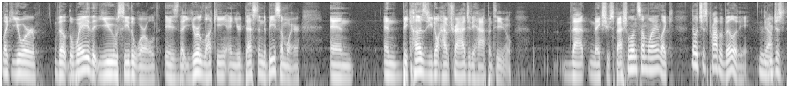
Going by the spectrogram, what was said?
like your the the way that you see the world is that you're lucky and you're destined to be somewhere, and and because you don't have tragedy happen to you, that makes you special in some way. Like no, it's just probability. Yeah. You're just,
